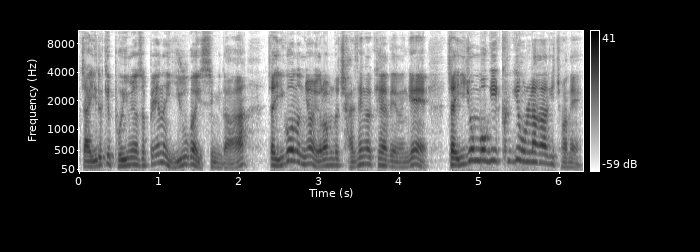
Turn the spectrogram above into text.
자, 이렇게 보이면서 빼는 이유가 있습니다. 자, 이거는요, 여러분들 잘 생각해야 되는 게, 자, 이 종목이 크게 올라가기 전에,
